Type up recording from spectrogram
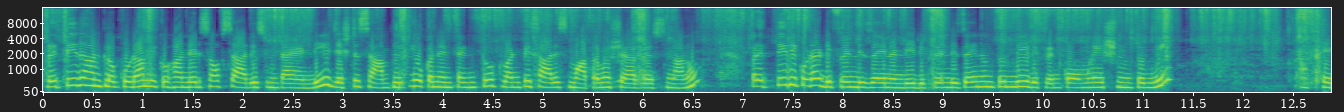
ప్రతి దాంట్లో కూడా మీకు హండ్రెడ్స్ ఆఫ్ శారీస్ ఉంటాయండి. జస్ట్ శాంపుల్కి ఒక నేను టెన్ టు ట్వంటీ శారీస్ మాత్రమే షేర్ చేస్తున్నాను. ప్రతిదీ కూడా డిఫరెంట్ డిజైన్ అండి. డిఫరెంట్ డిజైన్ ఉంటుంది డిఫరెంట్ కాంబినేషన్ ఉంటుంది. ఓకే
